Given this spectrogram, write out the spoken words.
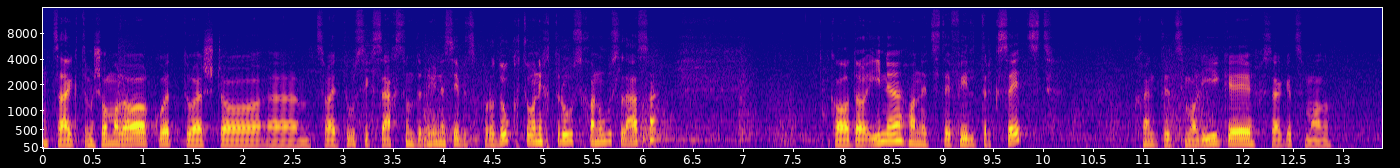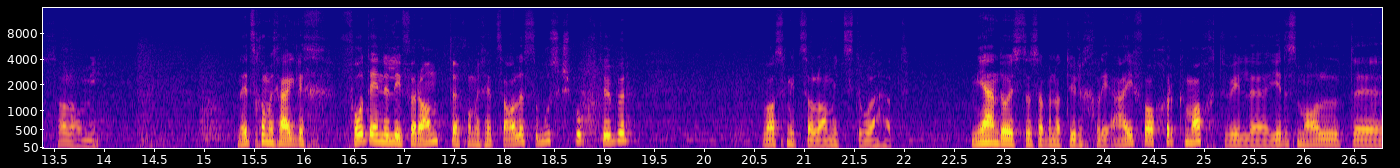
und zeigt ihm schon mal an, gut, du hast hier ähm, 2679 Produkte, die ich daraus kann auslesen kann. Ich gehe hier rein, habe jetzt den Filter gesetzt. Könnte jetzt mal eingeben, ich sage jetzt mal Salami. Und jetzt komme ich eigentlich von diesen Lieferanten komme ich jetzt alles ausgespuckt über, was mit Salami zu tun hat. Wir haben uns das aber natürlich ein einfacher gemacht, weil äh, jedes Mal die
